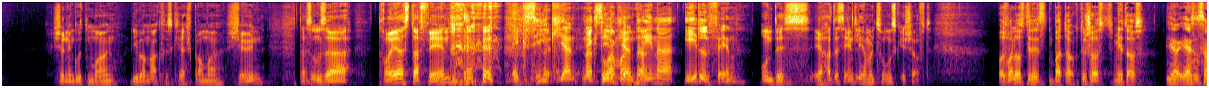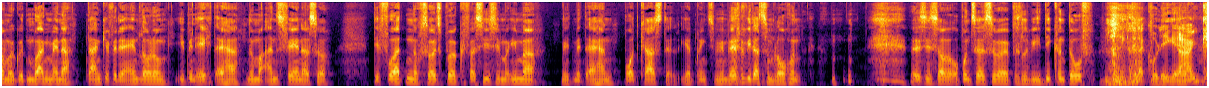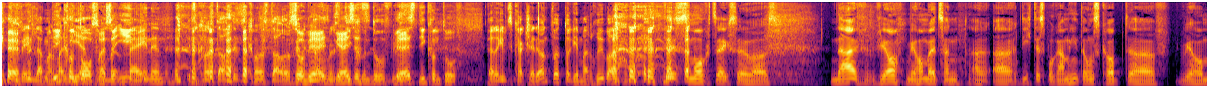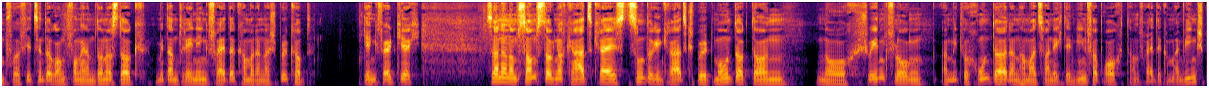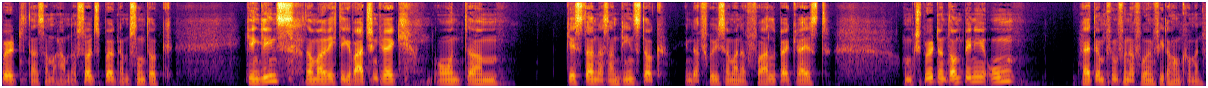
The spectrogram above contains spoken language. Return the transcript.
schönen guten Morgen, lieber Markus Kerschbaumer. Schön, dass unser treuerster Fan Exil-Kärntner, Exil-Kärntner. Dormann-Trainer, Edelfan. und es, er hat es endlich einmal zu uns geschafft. Was war los die letzten paar Tage? Du schaust mir aus. Ja, erstens einmal guten Morgen, Männer. Danke für die Einladung. Ich bin echt euer Nummer 1 Fan. Also die Fahrten nach Salzburg versiehe ich mir immer mit, mit euren Podcast. Ihr bringt mich immer wieder zum Lachen. Das ist aber ab und zu so ein bisschen wie dick und doof. Wie kriegt der Kollege Danke. Wendler manchmal Dick und doof. Also ich- Weinen? Jetzt kannst du, auch- jetzt kannst du So, wer wenn ist, wer ist, dick jetzt, und doof wer ist dick und doof? Ja, da gibt es keine gescheite Antwort, da gehen wir drüber. Das macht euch selber aus. Nein, ja, wir haben jetzt ein, ein, ein dichtes Programm hinter uns gehabt. Wir haben vor 14 Tagen angefangen am Donnerstag mit einem Training. Freitag haben wir dann ein Spiel gehabt gegen Feldkirch. Sind dann am Samstag nach Graz gereist, Sonntag in Graz gespielt, Montag dann nach Schweden geflogen, am Mittwoch runter, dann haben wir zwei Nächte in Wien verbracht, am Freitag haben wir in Wien gespielt, dann sind wir heim nach Salzburg, am Sonntag gegen Linz, da haben wir richtige Watschen gekriegt und ähm, gestern, also am Dienstag in der Früh, sind wir nach Vorarlberg gereist, haben gespielt und dann bin ich um heute um 5 Uhr in der Früh in Villach angekommen.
